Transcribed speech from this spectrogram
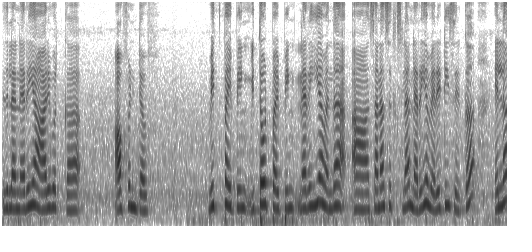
இதில் நிறைய aari work off and tough with piping without piping நிறைய வந்து சனா சில்க்ஸில் நிறைய வெரைட்டிஸ் இருக்குது எல்லா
